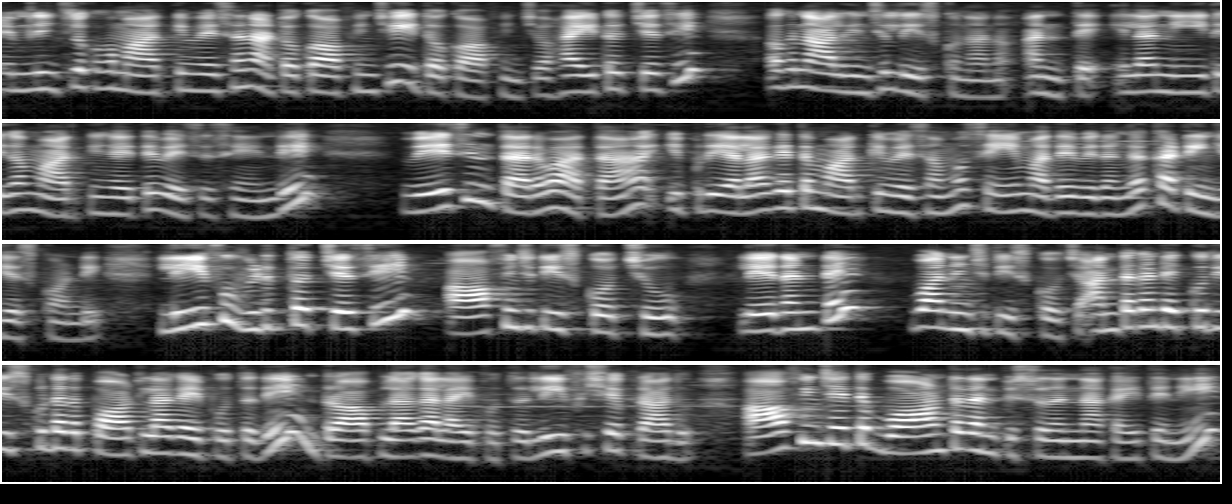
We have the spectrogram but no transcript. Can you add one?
ఎనిమిది ఇంచులకు ఒక మార్కింగ్ వేసాను అటు ఒక హాఫ్ ఇంచు ఇటు ఒక హాఫ్ ఇంచు. హైట్ వచ్చేసి ఒక నాలుగు ఇంచులు తీసుకున్నాను అంతే. ఇలా నీట్గా మార్కింగ్ అయితే వేసేసేయండి. వేసిన తర్వాత ఇప్పుడు ఎలాగైతే మార్కింగ్ వేసామో సేమ్ అదే విధంగా కటింగ్ చేసుకోండి. లీఫ్ విడుత్ వచ్చేసి హాఫ్ ఇంచ్ తీసుకోవచ్చు లేదంటే వన్ ఇంచ్ తీసుకోవచ్చు. అంతకంటే ఎక్కువ తీసుకుంటే అది పాట్ లాగా అయిపోతుంది డ్రాప్ లాగా అలా అయిపోతుంది. లీఫ్ షేప్ రాదు. హాఫ్ ఇంచ్ అయితే బాగుంటుంది అనిపిస్తుంది నాకైతేని.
